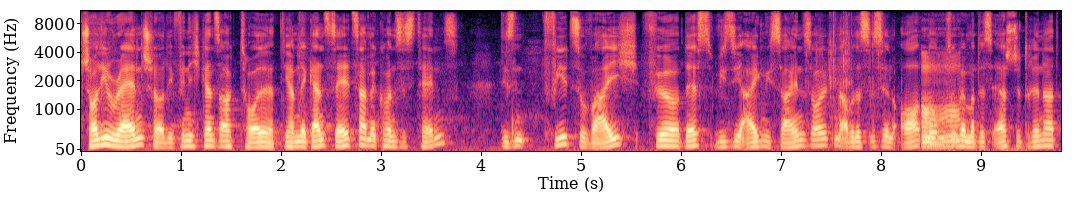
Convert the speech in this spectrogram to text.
Jolly Rancher, die finde ich ganz auch toll. Die haben eine ganz seltsame Konsistenz. Die sind viel zu weich für das, wie sie eigentlich sein sollten, aber das ist in Ordnung. So, wenn man das erste drin hat,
